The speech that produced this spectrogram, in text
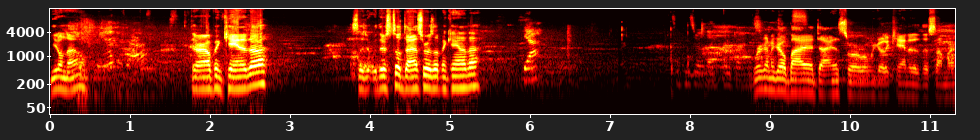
You don't know? Canada? They're up in Canada? So there's still dinosaurs up in Canada? Yeah. So these are like their dinosaurs. We're gonna go buy a dinosaur when we go to Canada this summer.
